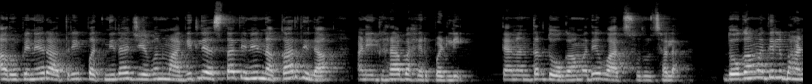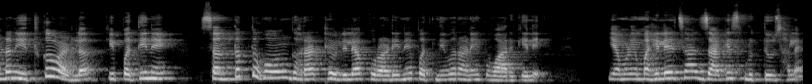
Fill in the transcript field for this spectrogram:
आरोपीने रात्री पत्नीला जेवण मागितले असता तिने नकार दिला आणि घराबाहेर पडली. त्यानंतर दोघांमध्ये वाद सुरू झाला. दोघांमधील भांडण इतकं वाढलं की पतीने संतप्त होऊन घरात ठेवलेल्या कुऱ्हाडीने पत्नीवर अनेक वार केले. यामुळे महिलेचा जागीच मृत्यू झालाय.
